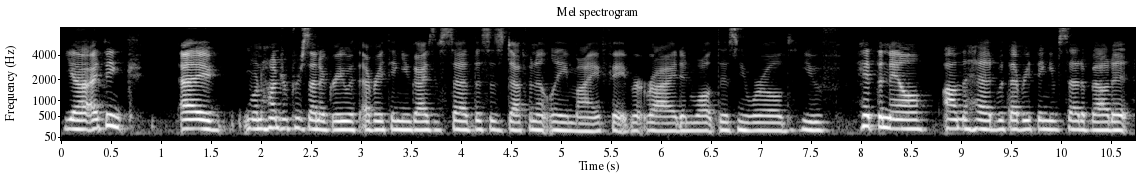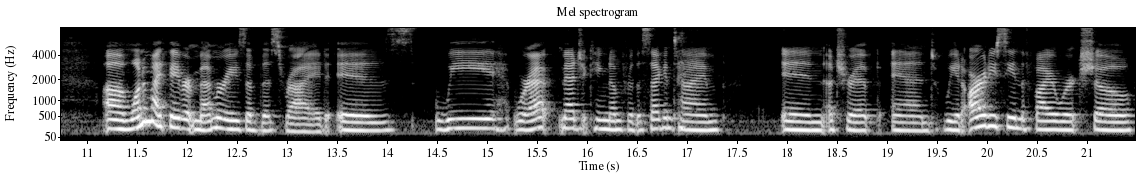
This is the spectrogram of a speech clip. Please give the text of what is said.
Yeah, I think I 100% agree with everything you guys have said. This is definitely my favorite ride in Walt Disney World. You've hit the nail on the head with everything you've said about it. Um, one of my favorite memories of this ride is we were at Magic Kingdom for the second time in a trip, and we had already seen the fireworks show.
